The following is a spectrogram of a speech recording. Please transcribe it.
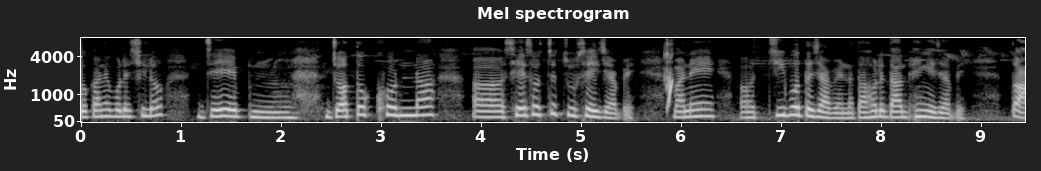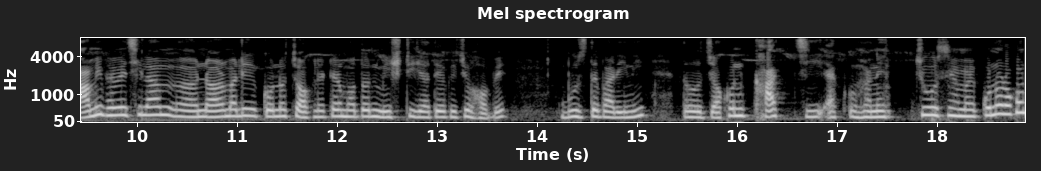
দোকানে বলেছিল যে যতক্ষণ না শেষ হচ্ছে চুষেই যাবে। মানে চিবোতে যাবে না, তাহলে দাঁত ভেঙে যাবে। তো আমি ভেবেছিলাম নর্মালি কোনো চকলেটের মতন মিষ্টি জাতীয় কিছু হবে, বুঝতে পারিনি। তো যখন খাচ্ছি, এক মানে চুষ মানে কোনো রকম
